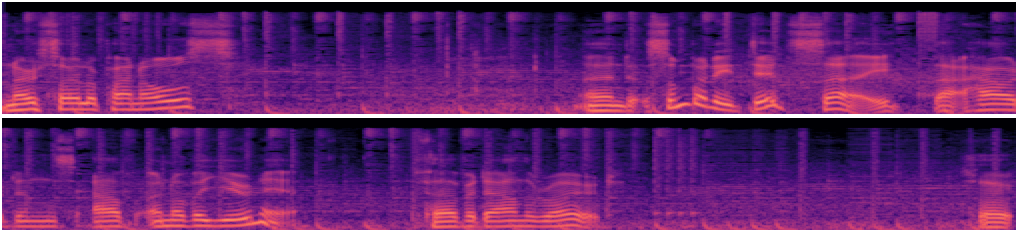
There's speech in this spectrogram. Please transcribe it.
No solar panels. And somebody did say that Howden's have another unit further down the road. So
